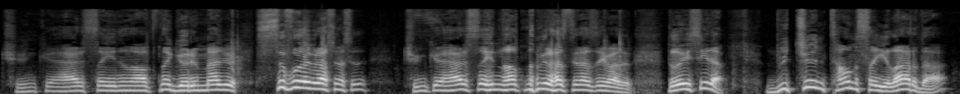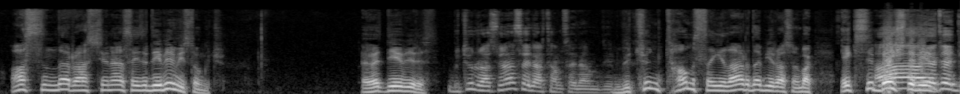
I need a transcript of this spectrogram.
Çünkü her sayının altında görünmez bir. Sıfır da bir rasyonel sayıdır. Çünkü her sayının altında bir rasyonel sayı vardır. Dolayısıyla bütün tam sayılar da aslında rasyonel sayıdır diyebilir miyiz Tonguç? Evet diyebiliriz. Bütün rasyonel sayılar tam sayılar mı diyebiliriz? Bütün tam sayılar da bir rasyonel. Bak eksi 5 Aa, de bir evet, evet,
